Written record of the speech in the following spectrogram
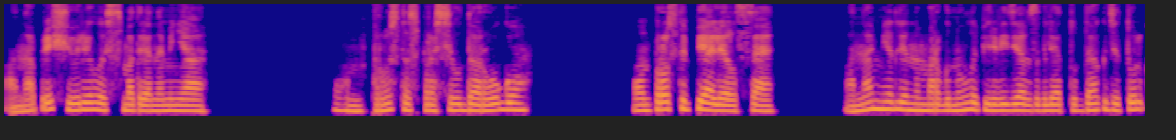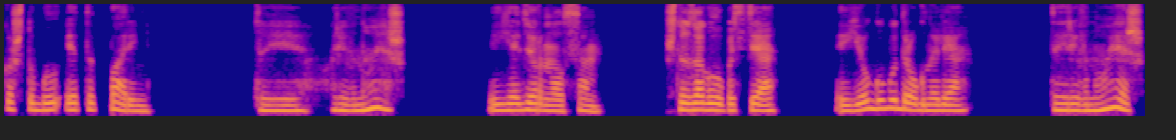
Она прищурилась, смотря на меня. Он просто спросил дорогу. Он просто пялился. Она медленно моргнула, переведя взгляд туда, где только что был этот парень. «Ты ревнуешь?» И я дернулся. «Что за глупости?» а?» Ее губы дрогнули. «Ты ревнуешь?»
